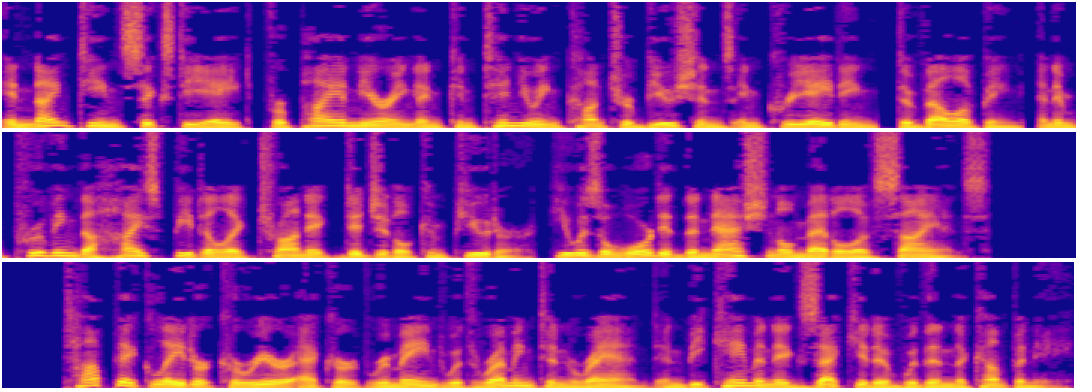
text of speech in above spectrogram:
In 1968, for pioneering and continuing contributions in creating, developing, and improving the high-speed electronic digital computer, he was awarded the National Medal of Science. Topic later career Eckert remained with Remington Rand and became an executive within the company.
